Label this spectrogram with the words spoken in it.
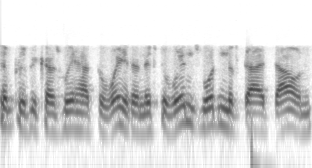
simply because we had to wait. And if the winds wouldn't have died down,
